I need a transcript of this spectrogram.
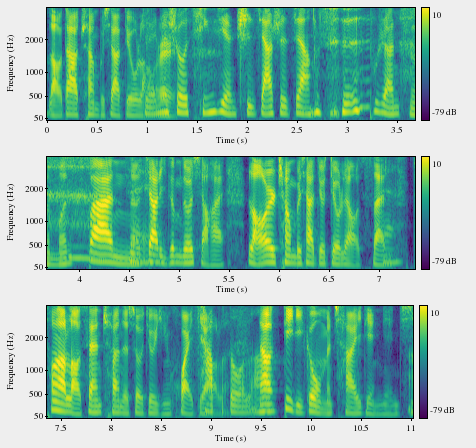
老大穿不下丢老二。那时候勤俭持家是这样子，不然怎么办呢？家里这么多小孩，老二穿不下就丢老三，通常老三穿的时候就已经坏掉了，差不多了。然后弟弟跟我们差一点年纪，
